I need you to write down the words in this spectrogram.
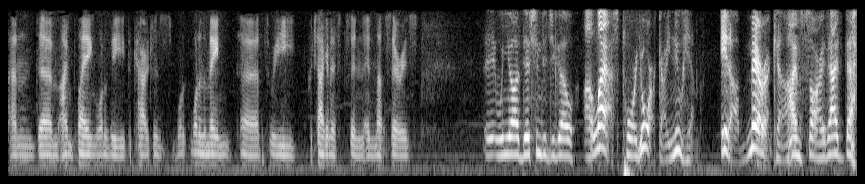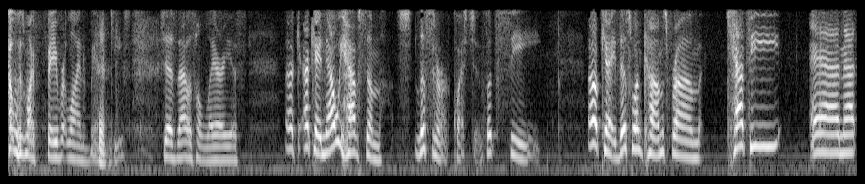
and um, I'm playing one of the, the characters, one, one of the main uh, three protagonists in, in that series. Uh, When you auditioned, did you go, "Alas, poor York, I knew him in America"? I'm sorry, that that was my favorite line of Bandit Keith's. Just that was hilarious. Okay, okay, now we have some listener questions. Let's see. Okay, this one comes from Catty Anat,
